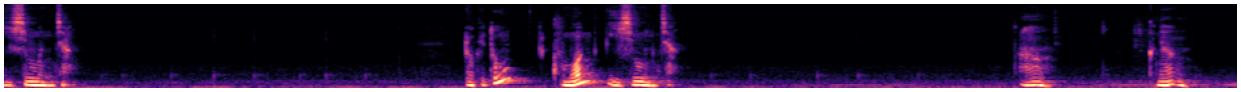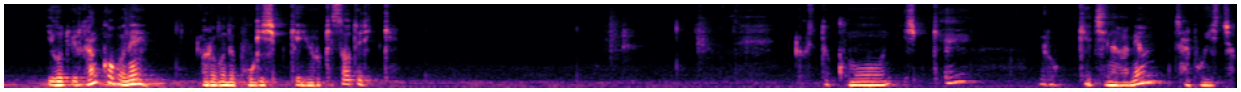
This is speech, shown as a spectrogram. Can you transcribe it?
20문장. 여기도 구문 20문장. 아, 그냥 이것도 이렇게 한꺼번에 여러분들 보기 쉽게 이렇게 써드릴게. 여기서도 구문 20개 이렇게 지나가면 잘 보이시죠?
